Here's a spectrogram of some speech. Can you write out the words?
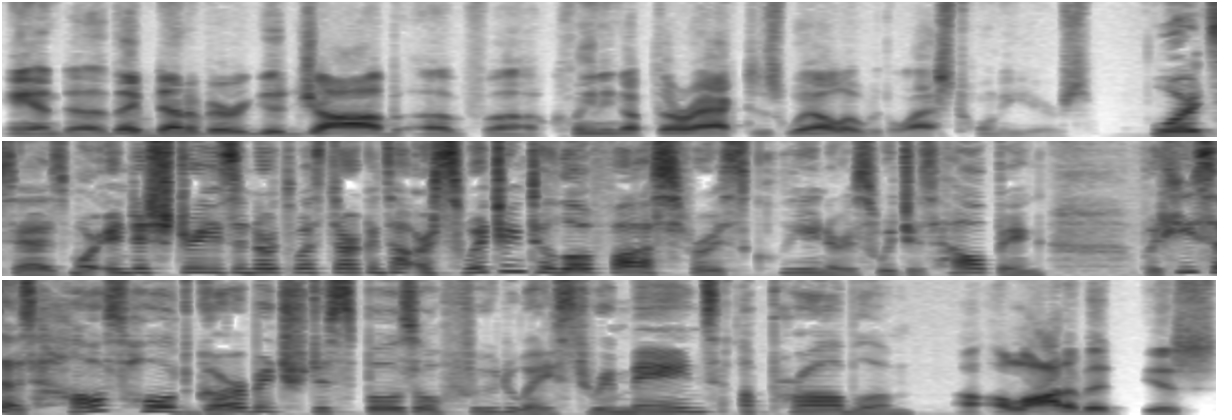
and uh, they've done a very good job of uh, cleaning up their act as well over the last 20 years. Ward says more industries in Northwest Arkansas are switching to low phosphorus cleaners, which is helping. But he says household garbage disposal food waste remains a problem a lot of it is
